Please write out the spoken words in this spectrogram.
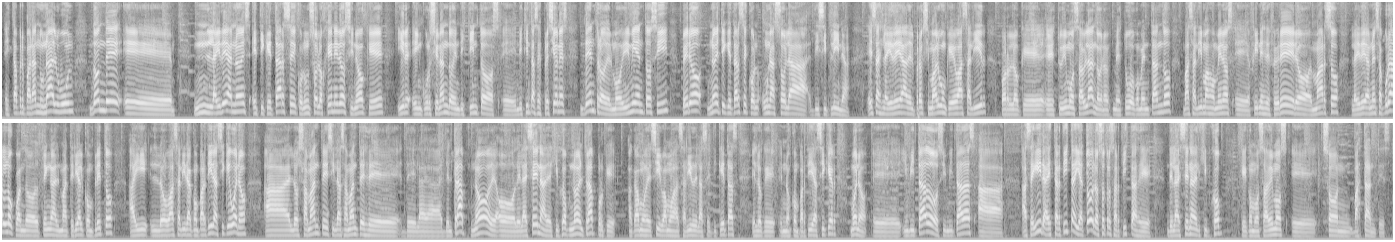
está preparando un álbum donde eh, la idea no es etiquetarse con un solo género, sino que ir incursionando en, distintos, eh, en distintas expresiones dentro del movimiento, sí, pero no etiquetarse con una sola disciplina. Esa es la idea del próximo álbum que va a salir, por lo que estuvimos hablando, que me estuvo comentando, va a salir más o menos eh, fines de febrero, en marzo. La idea no es apurarlo, cuando tenga el material completo, ahí lo va a salir a compartir. Así que bueno, a los amantes y las amantes de, del trap, ¿no? o de la escena del hip hop, no el trap, porque acabamos de decir, vamos a salir de las etiquetas, es lo que nos compartía Siker. Bueno, eh, invitados, invitadas a, seguir a este artista y a todos los otros artistas de, la escena del hip hop, que como sabemos eh, son bastantes.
